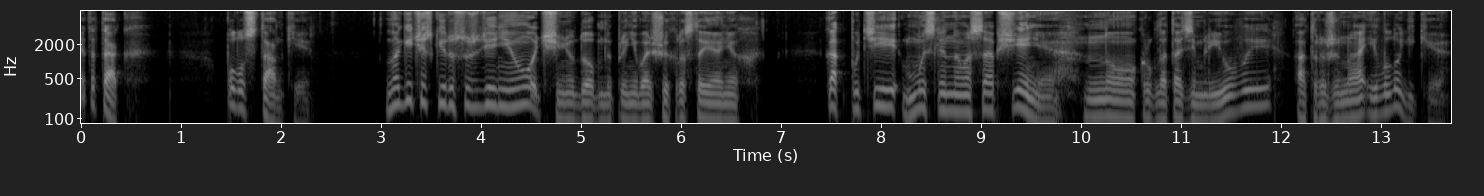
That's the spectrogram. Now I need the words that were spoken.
Это так, полустанки. Логические рассуждения очень удобны при небольших расстояниях, как пути мысленного сообщения, но круглота Земли, увы, отражена и в логике.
